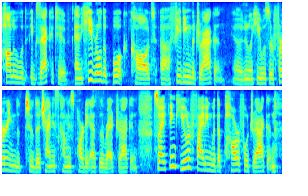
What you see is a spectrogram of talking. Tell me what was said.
Hollywood executive, and he wrote a book called uh, "Feeding the Dragon." Uh, you know, he was referring to the Chinese Communist Party as the Red Dragon. So I think you're fighting with a powerful dragon.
